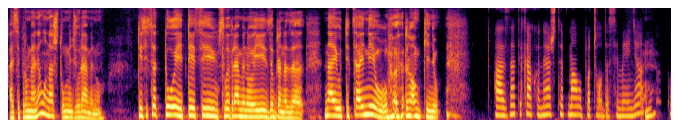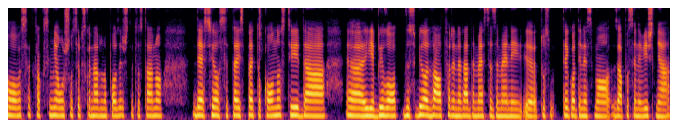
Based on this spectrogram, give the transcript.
A je se promenilo nešto umeđu vremenu? Ti si sad tu i ti si svoje vremeno izabrana za najuticajniju romkinju. Pa znate kako, nešto je malo počelo da se menja. Mm ovo sad kako sam ja ušla u Srpsko narodno pozorište, to stvarno desio se taj splet okolnosti da e, je bilo, da su bila dva otvorena radna mesta za mene. E, tu te godine smo zaposlene Višnja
